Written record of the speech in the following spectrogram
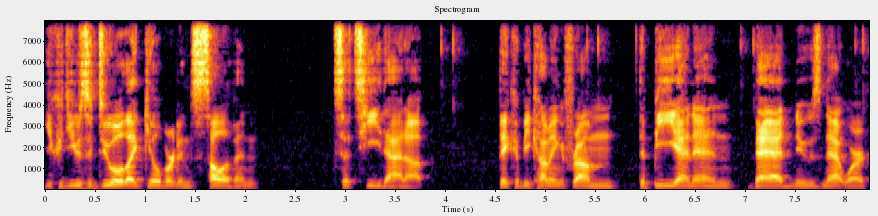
you could use a duo like Gilbert and Sullivan to tee that up. They could be coming from the BNN Bad News Network,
